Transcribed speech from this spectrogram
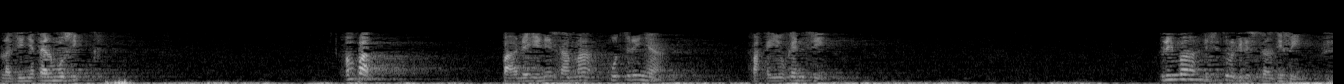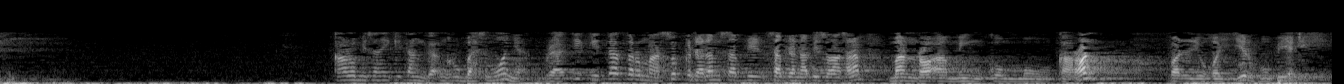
lagi nyetel musik. Empat, Pak Ade ini sama putrinya pakai see. Lima di situ lagi di setel TV. Kalau misalnya kita nggak ngerubah semuanya, berarti kita termasuk ke dalam sabda, sabda Nabi SAW, Man ro'a minkum mungkaron, falyughayyirhu biyadihi.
